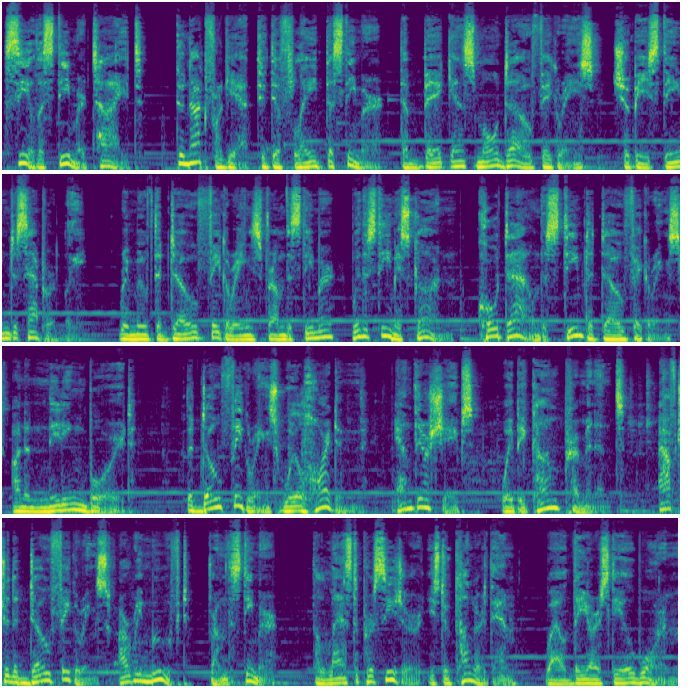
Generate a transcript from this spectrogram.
Seal the steamer tight. Do not forget to deflate the steamer. The big and small dough figurines should be steamed separately. Remove the dough figurines from the steamer when the steam is gone. Cool down the steamed dough figurines on a kneading board the dough figurines will harden and their shapes will become permanent. After the dough figurines are removed from the steamer, the last procedure is to color them while they are still warm.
